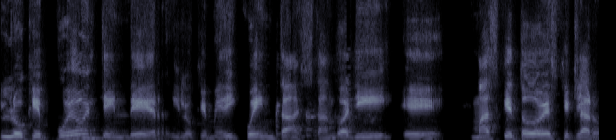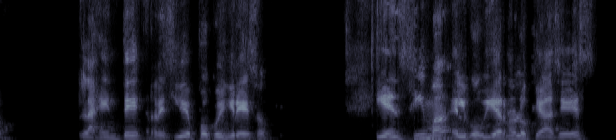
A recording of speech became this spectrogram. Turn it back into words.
lo que puedo entender y lo que me di cuenta estando allí, más que todo es que, claro, la gente recibe poco ingreso y encima el gobierno lo que hace es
